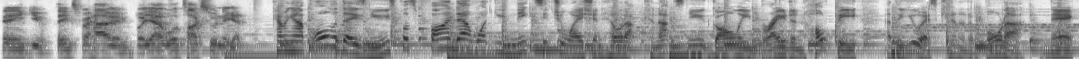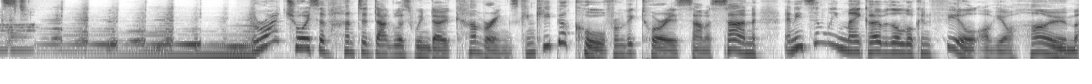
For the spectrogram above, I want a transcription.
Thank you. Thanks for having me. But yeah, we'll talk soon again. Coming up, all the day's news, plus find out what unique situation held up Canucks new goalie Braden Holtby at the US Canada border. Next. The right choice of Hunter Douglas window coverings can keep your cool from Victoria's summer sun and instantly make over the look and feel of your home.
